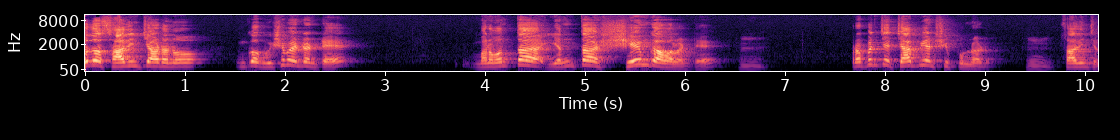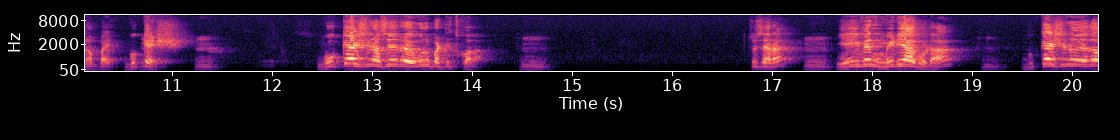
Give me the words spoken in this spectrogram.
ఏదో సాధించాడనో ఇంకొక విషయం ఏంటంటే మనమంతా ఎంత షేమ్ కావాలంటే. ప్రపంచ ఛాంపియన్షిప్ ఉన్నాడు. సాధించిన అబ్బాయి గుకేష్. గుకేష్ నసీర్ ఎవరు పట్టించుకోవాలా చూసారా ఈవెన్ మీడియా కూడా. గుకేష్ను ఏదో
